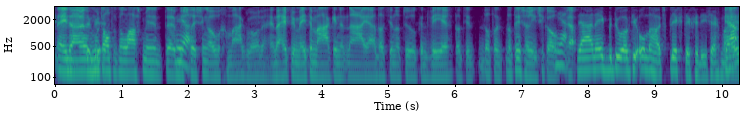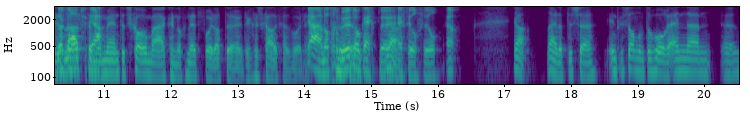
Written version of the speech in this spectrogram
nee daar moet altijd een last minute eh, Ja. beslissing over gemaakt worden. En daar heb je mee te maken in het najaar, dat je natuurlijk het weer, dat, je, dat, het- dat is een risico. Ja. Ja. Ja, nee, ik bedoel ook die onderhoudspliktigen die zeg maar Ja, in dat het laatste ja. moment het schoonmaken nog net voordat eh, er gaat worden. Ja, en dat Dat gebeurt ook, ook echt, eh, ja. echt heel veel. Ja. Ja, nou, dat is eh, interessant om te horen. En ehm, ehm,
